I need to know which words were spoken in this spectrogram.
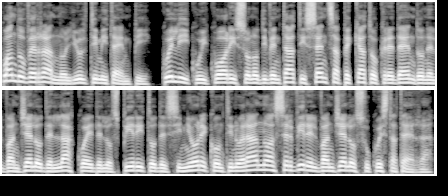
Quando verranno gli ultimi tempi, quelli i cui cuori sono diventati senza peccato credendo nel Vangelo dell'acqua e dello Spirito del Signore continueranno a servire il Vangelo su questa terra.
